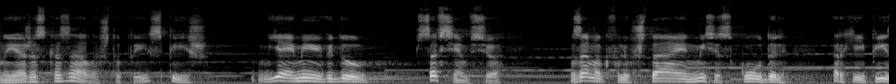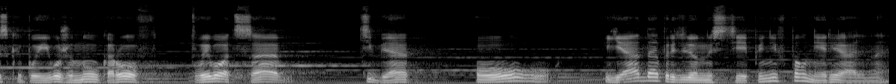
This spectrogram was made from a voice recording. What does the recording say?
Но я же сказала, что ты спишь. Я имею в виду совсем все. Замок Флюхштайн, миссис Кудель, архиепископа, его жену, коров, твоего отца, тебя. О, я до определенной степени вполне реально,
